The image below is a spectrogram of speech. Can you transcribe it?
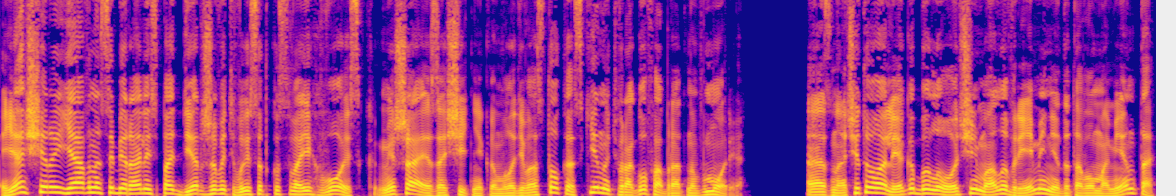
Ящеры явно собирались поддерживать высадку своих войск, мешая защитникам Владивостока скинуть врагов обратно в море. А значит, у Олега было очень мало времени до того момента,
